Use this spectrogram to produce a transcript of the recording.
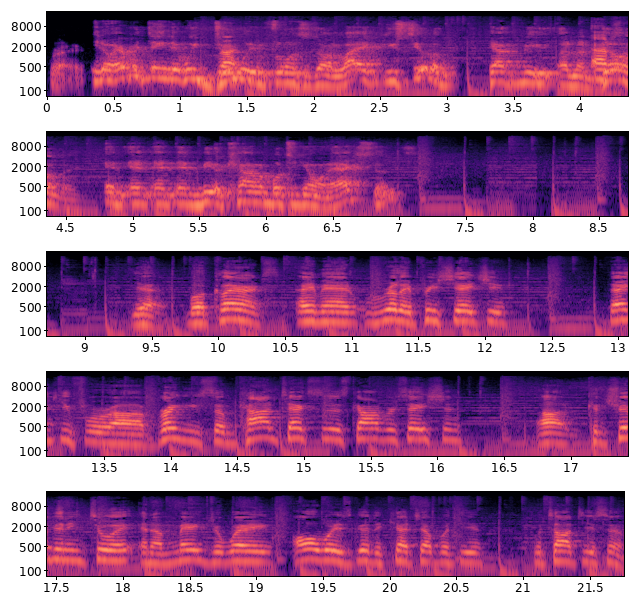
Right. You know, everything that we do right. influences our life. You still have to be an adult and, and, and, and be accountable to your own actions. Yeah. Well, Clarence, hey man, really appreciate you. Thank you for uh, bringing some context to this conversation, uh, contributing to it in a major way. Always good to catch up with you. We'll talk to you soon.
